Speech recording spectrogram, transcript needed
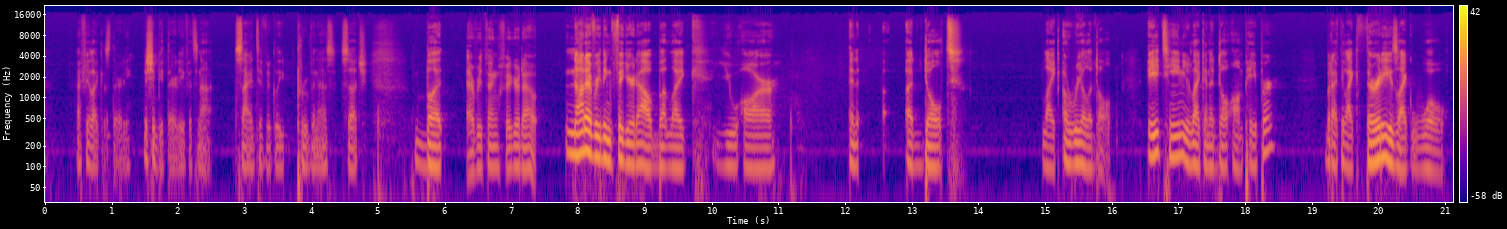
I feel like it's 30. It should be 30 if it's not scientifically proven as such. But Everything figured out. not everything figured out. But like you are an adult, like a real adult. 18, you're like an adult on paper. But I feel like 30 is like whoa.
